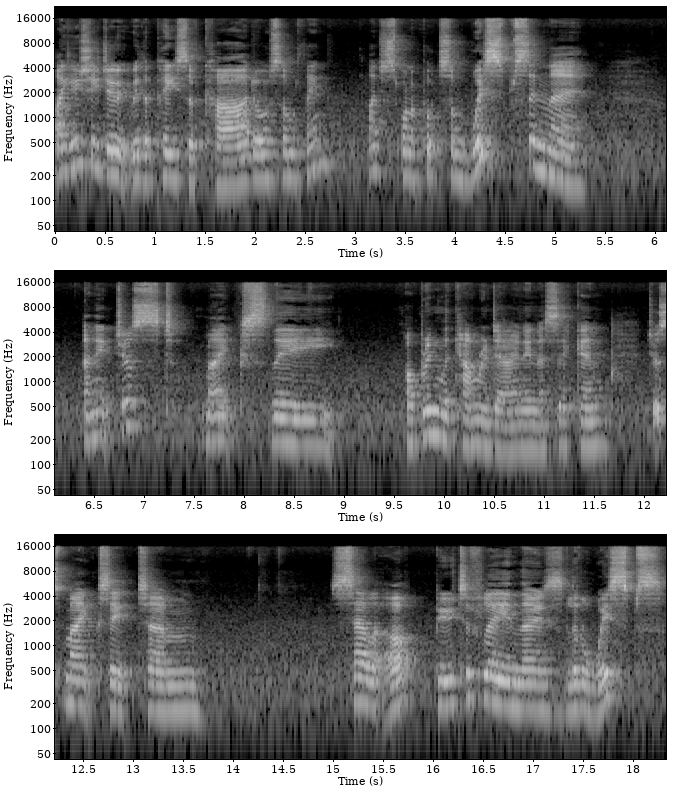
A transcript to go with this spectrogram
I usually do it with a piece of card or something. I just want to put some wisps in there. And it just makes the... I'll bring the camera down in a second. Just makes it um, cell it up beautifully in those little wisps.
